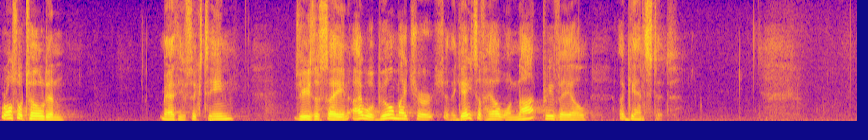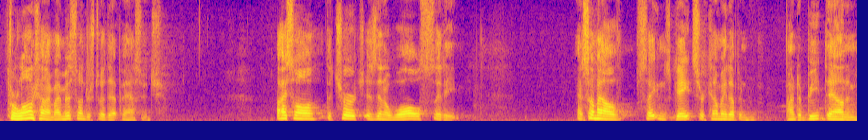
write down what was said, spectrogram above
We're also told in Matthew 16, Jesus saying, I will build my church, and the gates of hell will not prevail against it. For a long time, I misunderstood that passage. I saw the church as in a wall city, and somehow Satan's gates are coming up and trying to beat down and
